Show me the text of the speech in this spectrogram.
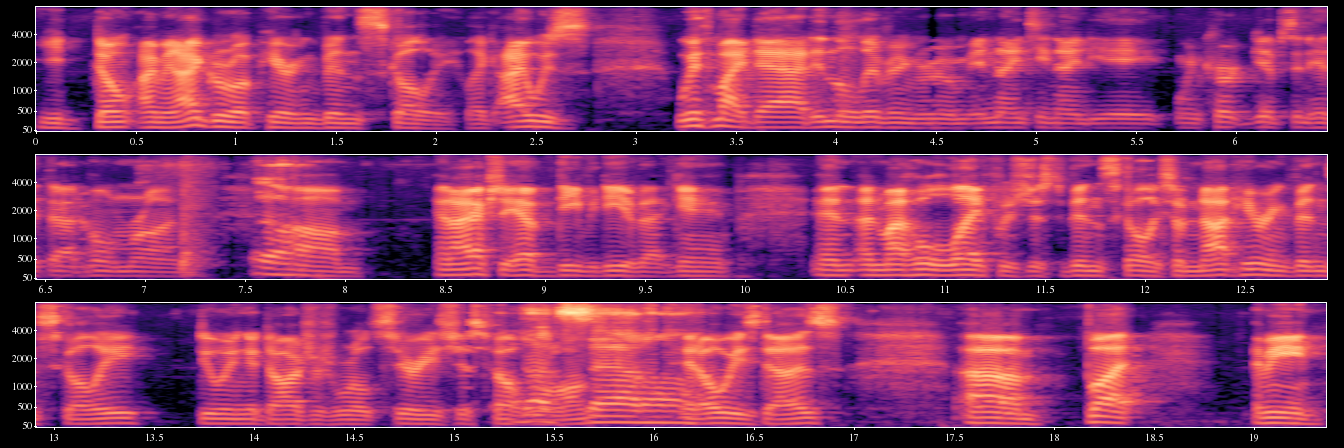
you don't i mean i grew up hearing vin scully like i was with my dad in the living room in 1998 when kirk gibson hit that home run Yeah. um and i actually have dvd of that game and and my whole life was just vin scully so not hearing vin scully doing a dodgers world series just felt That's wrong sad. Huh? it always does. Um, but I mean,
